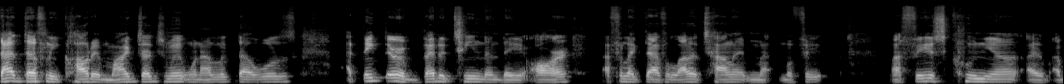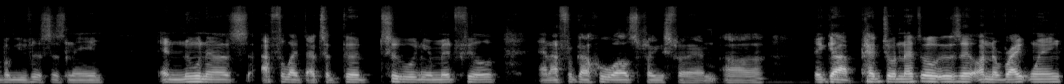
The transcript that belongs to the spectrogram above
that definitely clouded my judgment when I looked at Wolves. I think they're a better team than they are. I feel like they have a lot of talent. Matheus Cunha, I, I believe is his name, and Nunes. I feel like that's a good two in your midfield. And I forgot who else plays for them. Uh, they got Pedro Neto, is it on the right wing?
